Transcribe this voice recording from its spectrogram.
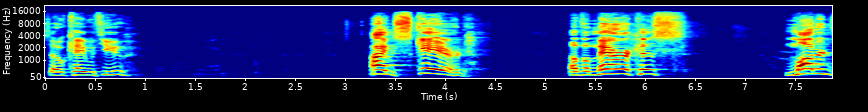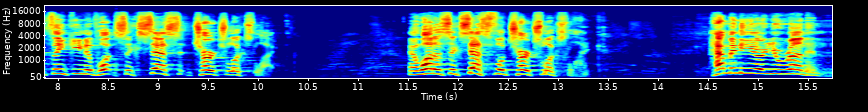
Is that okay with you? I'm scared of America's modern thinking of what success at church looks like and what a successful church looks like. How many are you running?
